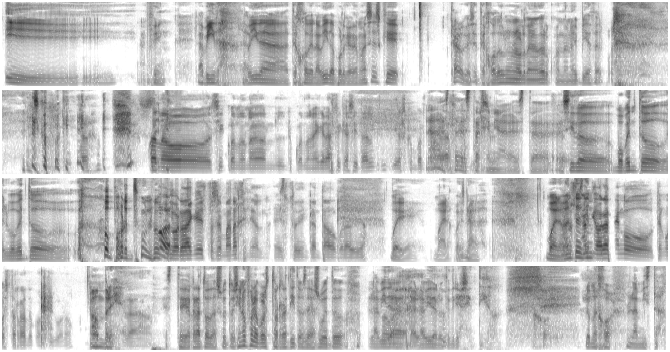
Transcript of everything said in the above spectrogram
Y. En fin, la vida. La vida te jode la vida, porque además es que. Claro, que se te jode un ordenador cuando no hay piezas. Pues, es como que. Cuando sí, cuando no, cuando no hay gráficas y tal, y quieres compartir Nah, está, pues, eh, genial. Está, está ha sido momento, el momento oportuno. no, la verdad que esta semana genial. Estoy encantado con la vida. Muy bien. Bueno, pues nada. Bueno, Menos antes de. que ahora tengo, tengo este rato contigo, ¿no? Hombre, Para... este rato de asueto. Si no fuera por estos ratitos de asueto, la vida, la vida no tendría sentido. Joder, Lo mejor, la amistad.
